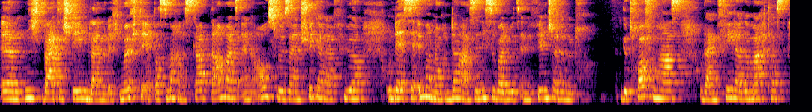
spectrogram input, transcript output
ähm, nicht weiter stehen bleiben oder ich möchte etwas machen. Es gab damals einen Auslöser, einen Trigger dafür und der ist ja immer noch da. Es ist ja nicht so, weil du jetzt eine Fehlentscheidung getro getroffen hast oder einen Fehler gemacht hast,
